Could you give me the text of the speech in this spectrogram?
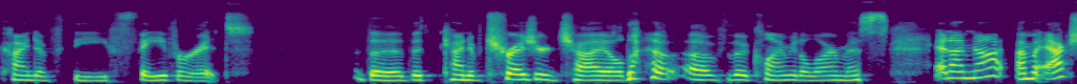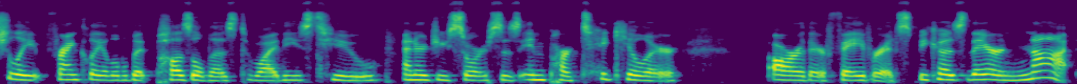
kind of the favorite the the kind of treasured child of the climate alarmists. And i'm not i'm actually frankly a little bit puzzled as to why these two energy sources in particular are their favorites because they are not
